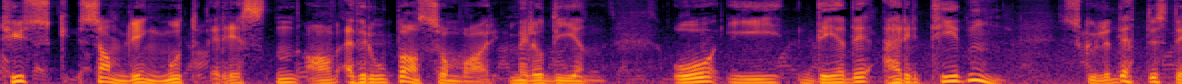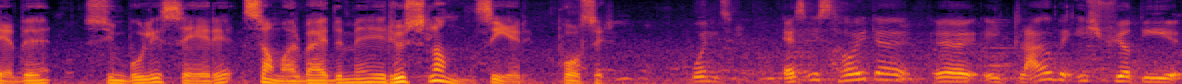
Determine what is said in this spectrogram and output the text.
tysk samling mot resten av Europa som var melodien. Og i DDR-tiden skulle dette stedet symbolisere samarbeidet med Russland, sier Poser. Es ist heute, äh, glaube ich, für die,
